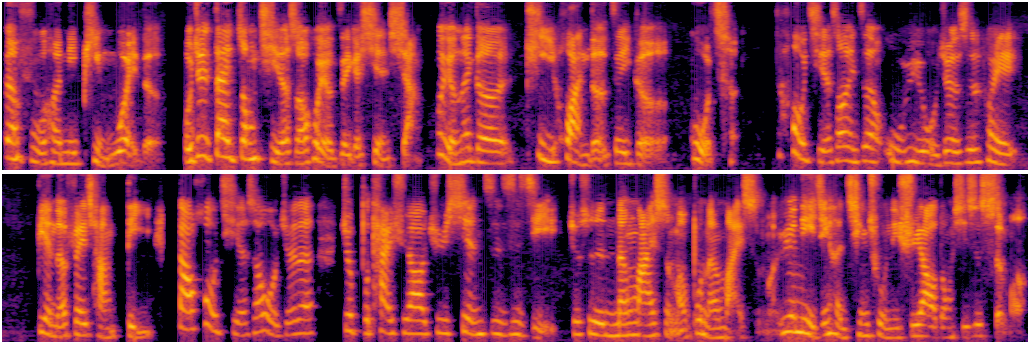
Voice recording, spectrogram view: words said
更符合你品味的。我觉得在中期的时候会有这个现象，会有那个替换的这个过程。后期的时候，你这种物欲，我觉得是会变得非常低。到后期的时候，我觉得就不太需要去限制自己，就是能买什么，不能买什么，因为你已经很清楚你需要的东西是什么。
